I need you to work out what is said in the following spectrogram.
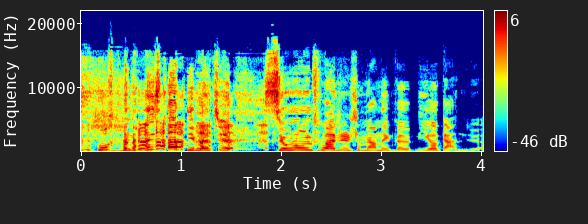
我很难向你们去形容出来这是什么样的一个一个感觉，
